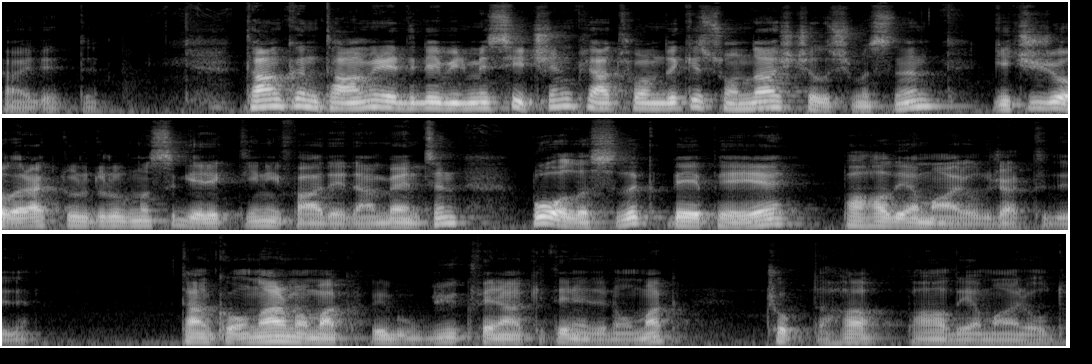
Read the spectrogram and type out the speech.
kaydetti. Tankın tamir edilebilmesi için platformdaki sondaj çalışmasının geçici olarak durdurulması gerektiğini ifade eden Benton, bu olasılık BP'ye pahalıya mal olacaktı dedi. Tankı onarmamak ve bu büyük felakete neden olmak çok daha pahalıya mal oldu.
